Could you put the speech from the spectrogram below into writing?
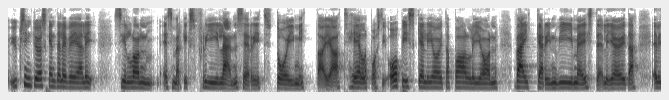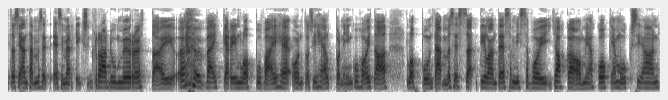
yksin työskenteleviä, eli silloin esimerkiksi freelancerit, toimittajat, helposti opiskelijoita paljon, väikkärin viimeistelijöitä, eli tosiaan tämmöiset esimerkiksi gradumöröt tai väikkärin loppuvaihe on tosi helppo niin kuin hoitaa loppuun tämmöisessä tilanteessa, missä voi jakaa omia kokemuksiaan,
